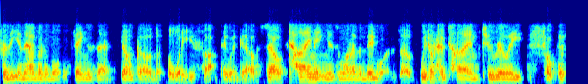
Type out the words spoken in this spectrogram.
for the inevitable things that don't go the, way you thought they would go. So timing is one of the big ones. We don't have time to really focus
